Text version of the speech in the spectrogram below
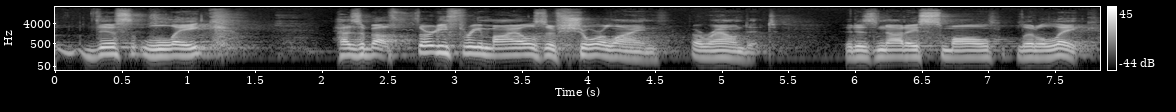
this lake has about 33 miles of shoreline around it. It is not a small little lake.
